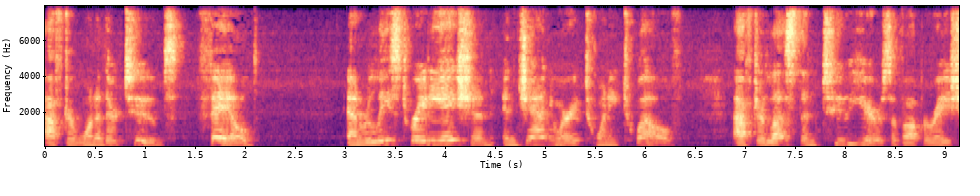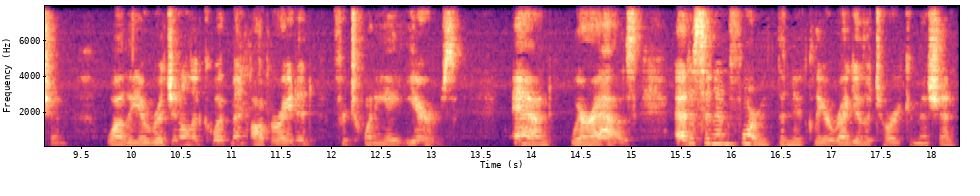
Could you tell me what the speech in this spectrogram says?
after one of their tubes failed and released radiation in January 2012 after less than two years of operation, while the original equipment operated for 28 years. And whereas Edison informed the Nuclear Regulatory Commission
